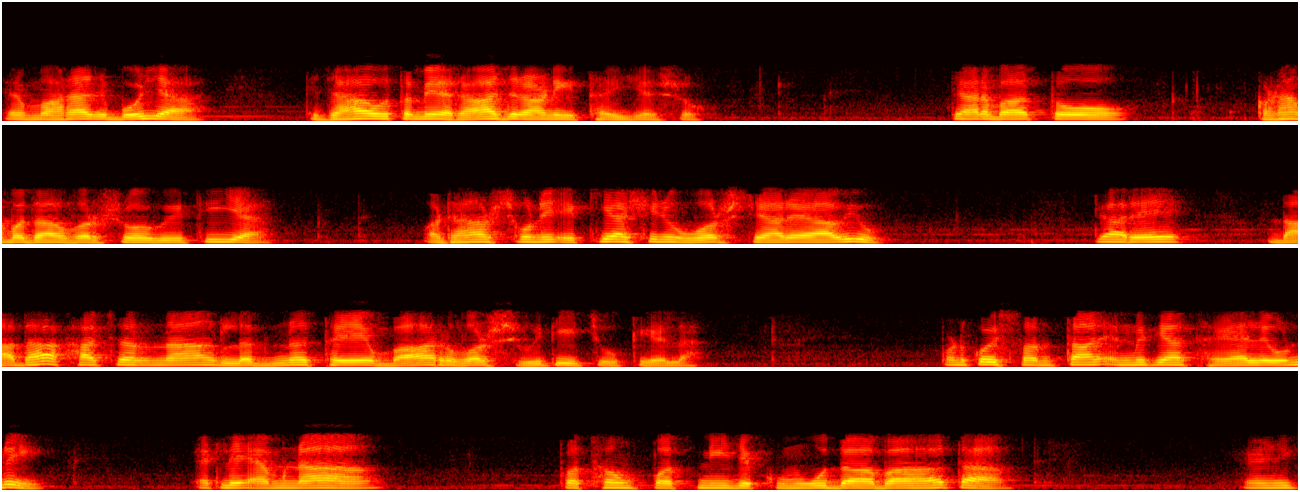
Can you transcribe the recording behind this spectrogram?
ત્યારે મહારાજ બોલ્યા કે, જાઓ, તમે રાજરાણી થઈ જશો. ત્યારબાદ તો ઘણા બધા વર્ષો વીતી ગયા અઢારસો ને એક્યાસીનું વર્ષ જ્યારે આવ્યું, ત્યારે દાદા ખાચરના લગ્ન થયે બાર વર્ષ વીતી ચૂકેલા. પણ કોઈ સંતાન એમને ત્યાં થયેલું નહીં. એટલે એમના પ્રથમ પત્ની જે કુમુદાબા હતા, એની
